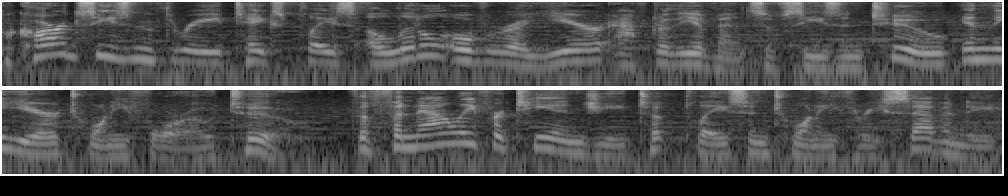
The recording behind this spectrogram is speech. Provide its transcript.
Picard Season 3 takes place a little over a year after the events of Season 2 in the year 2402. The finale for TNG took place in 2370,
